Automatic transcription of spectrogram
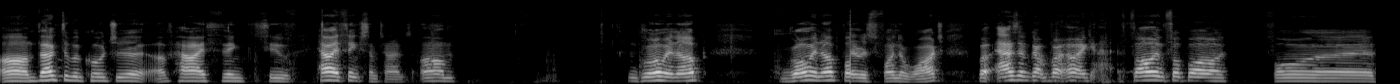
Um, back to the culture of how I think to how I think sometimes. Um, growing up, growing up, it was fun to watch. But as I've got like following football for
